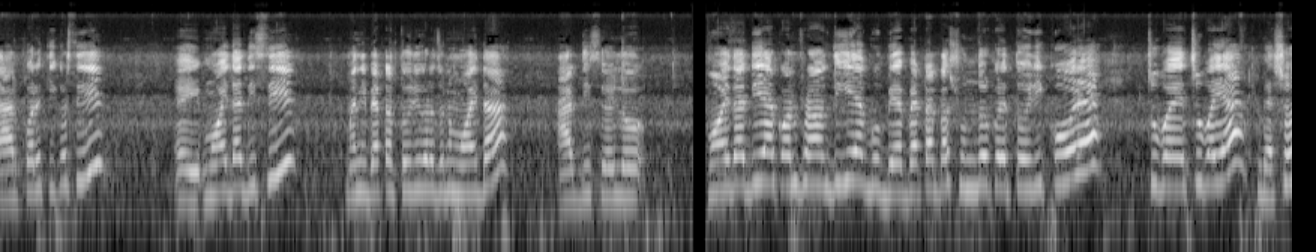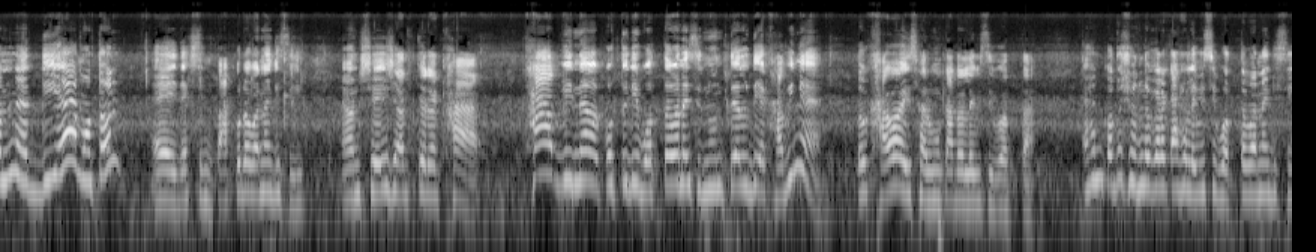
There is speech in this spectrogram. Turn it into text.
তারপরে কি করছি? এই ময়দা দিছি মানে ব্যাটার তৈরি করার জন্য ময়দা। আর দিছি হইল ময়দা দিয়ে আর কনফার্ম দিয়ে ব্যাটারটা সুন্দর করে তৈরি করে চুবাইয়া চুবাইয়া বেসন দিয়ে মতন এই দেখছেন পাকুড়া বানাই দিছি। এখন সেই করে খা। খাবি না কতটি ভর্তা বানাইছি নুন তেল দিয়ে খাবি না? তো খাওয়াই সারমু কাঁঠালে বিচি ভর্তা। এখন কত সুন্দর করে কাঁঠালে বিচি ভর্তা বানাই দিছি।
